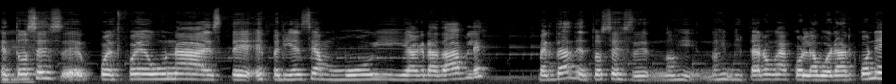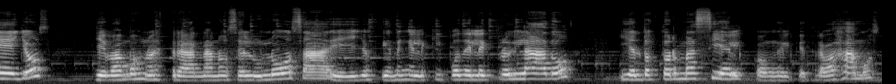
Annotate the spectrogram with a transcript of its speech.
Entonces, eh, pues fue una este, experiencia muy agradable ¿verdad? Entonces eh, nos, invitaron a colaborar con ellos. Llevamos nuestra nanocelulosa y ellos tienen el equipo de electrohilado y el doctor Maciel con el que trabajamos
